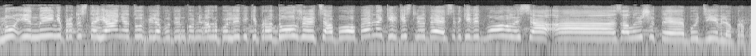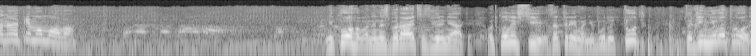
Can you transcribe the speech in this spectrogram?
Ну і нині протистояння тут біля будинку Мінагрополітики продовжується, бо певна кількість людей все таки відмовилися а, залишити будівлю. Пропоную пряму мову. Нікого вони не збираються звільняти. От коли всі затримані будуть тут, тоді ні вопрос,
